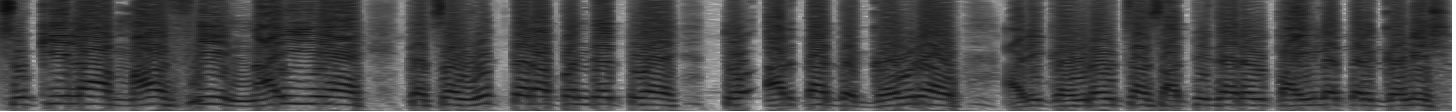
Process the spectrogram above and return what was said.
चुकीला माफी नाहीये त्याचं उत्तर आपण देतोय. तो अर्थात गौरव. आणि गौरवचा साथीदार पाहिलं तर गणेश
